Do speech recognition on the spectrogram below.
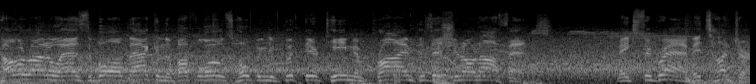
Colorado has the ball back, and the Buffaloes hoping to put their team in prime position on offense. Makes the grab. It's Hunter.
